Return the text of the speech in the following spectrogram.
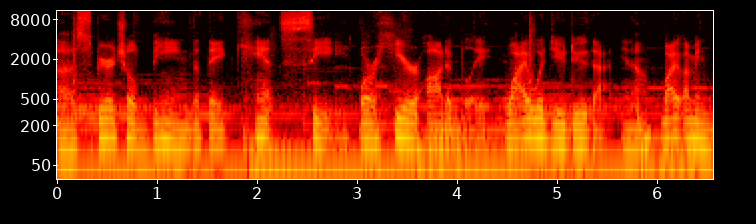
a spiritual being that they can't see or hear audibly. Why would you do that? You know, why? I mean,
